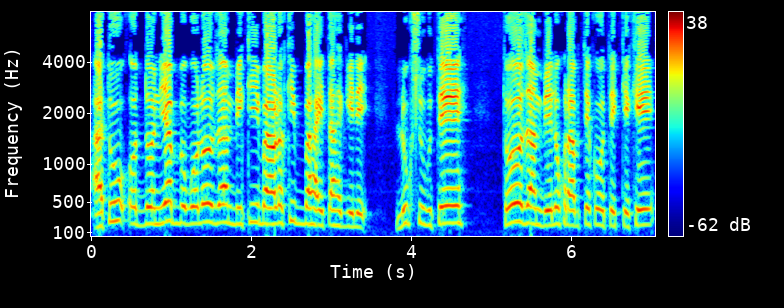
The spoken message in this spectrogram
atu oddon yabbo golo zambiki baaro kibbahay tahgide luk sugtee to zambi luk rabte ko tekkeke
